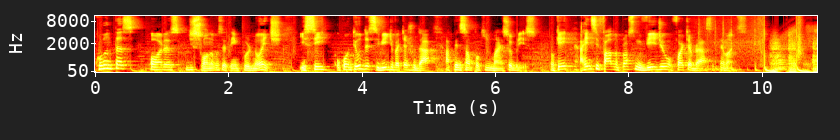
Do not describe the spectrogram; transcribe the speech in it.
quantas horas de sono você tem por noite e se o conteúdo desse vídeo vai te ajudar a pensar um pouquinho mais sobre isso, ok? A gente se fala no próximo vídeo. Um forte abraço e até mais.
